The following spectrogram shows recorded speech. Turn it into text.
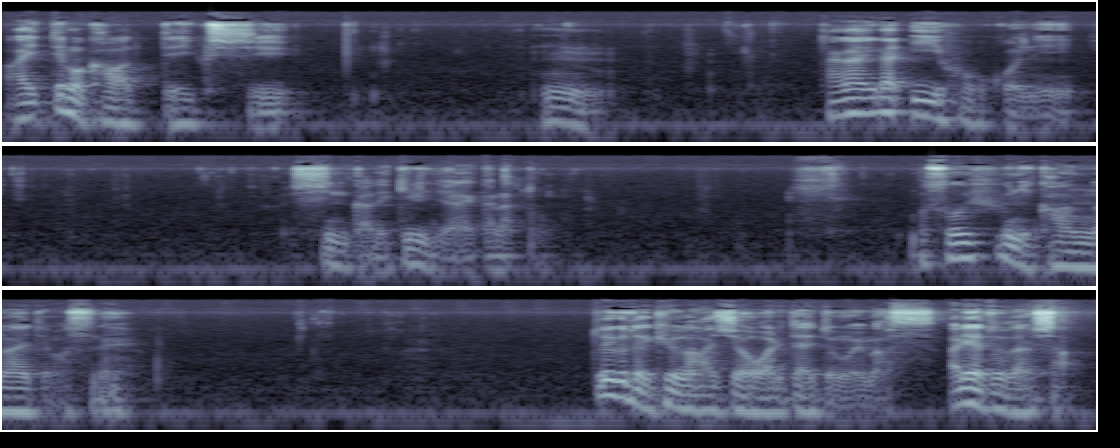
相手も変わっていくしうん互いがいい方向に進化できるんじゃないかなとそういうふうに考えてますねということで今日の配信は終わりたいと思います。ありがとうございました。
